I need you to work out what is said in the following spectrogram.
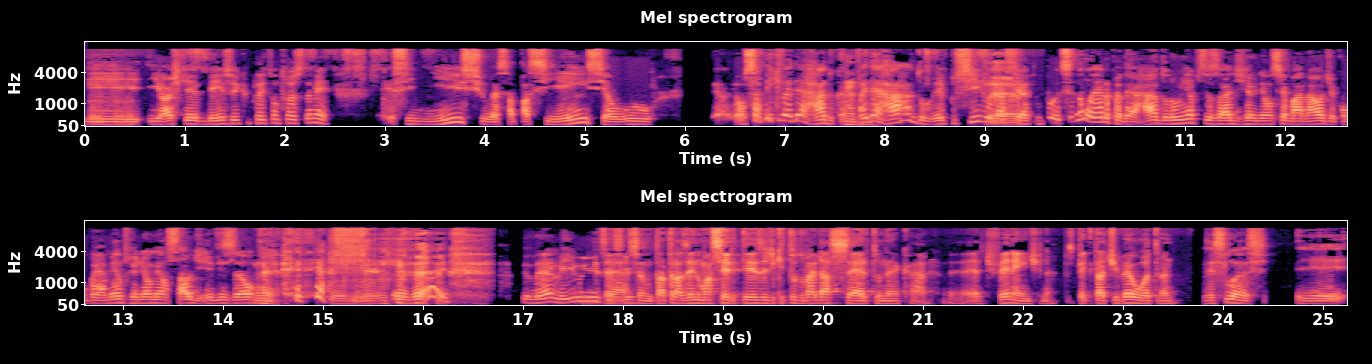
E, uhum. e eu acho que bem isso aí que o Clayton trouxe também. Esse início, essa paciência, o, eu sabia que vai dar errado, cara. Uhum. Vai dar errado, é possível é. dar certo. Pô, se não era para dar errado, não ia precisar de reunião semanal de acompanhamento, reunião mensal de revisão. É. Uhum. né? né? Meio isso. É, assim. Você não tá trazendo uma certeza de que tudo vai dar certo, né, cara? É, é diferente, né? A expectativa é outra, né? Nesse lance. E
